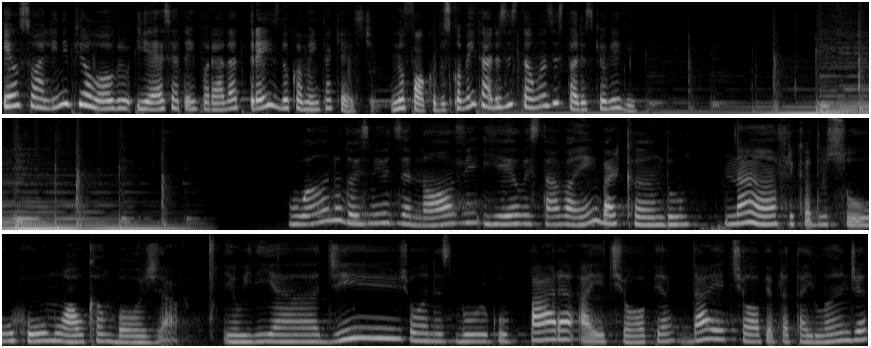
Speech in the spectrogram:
Eu sou a Aline Piologro e essa é a temporada 3 do Comenta Cast. No foco dos comentários estão as histórias que eu vivi. O ano 2019 e eu estava embarcando na África do Sul rumo ao Camboja. Eu iria de Joanesburgo para a Etiópia, da Etiópia para a Tailândia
